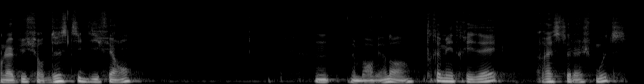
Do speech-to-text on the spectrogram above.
on l'a vu sur deux styles différents, on reviendra. hein. très maîtrisés. Reste la schmutz,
